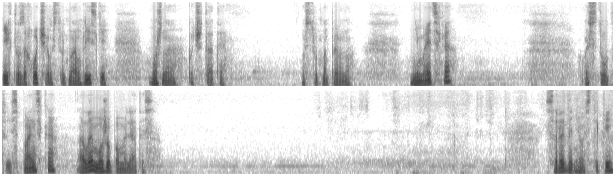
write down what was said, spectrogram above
І хто захоче, ось тут на англійській можна почитати. Ось тут, напевно, німецька. Ось тут іспанська, але можу помилятись. Всередині ось такий.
